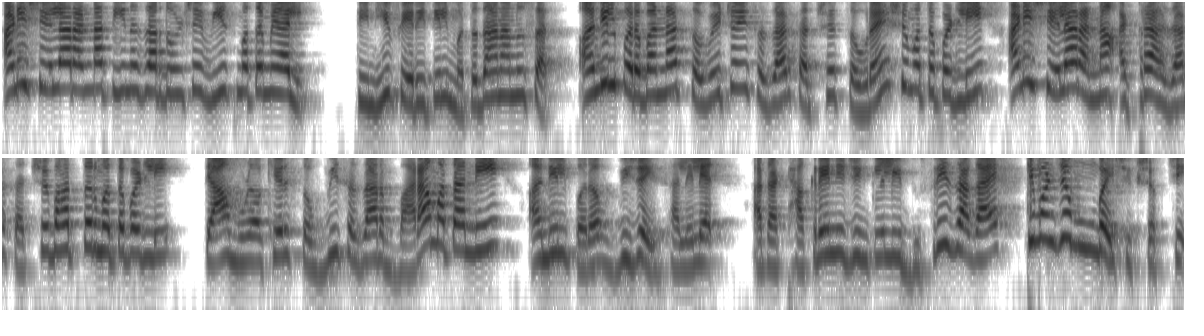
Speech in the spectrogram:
आणि शेलारांना तीन हजार दोनशे वीस मतं मिळाली. तिन्ही फेरीतील मतदानानुसार अनिल परबांना चव्वेचाळीस हजार सातशे चौऱ्याऐंशी मतं पडली आणि शेलारांना अठरा हजार सातशे बहात्तर मतं पडली. त्यामुळे अखेर सव्वीस हजार बारा मतांनी अनिल परब विजयी झालेले आहेत. आता ठाकरेंनी जिंकलेली दुसरी जागा आहे ती म्हणजे मुंबई शिक्षकची.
